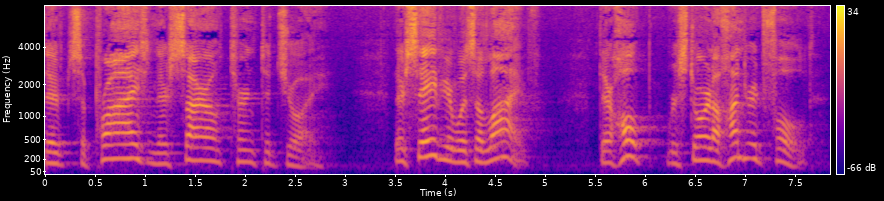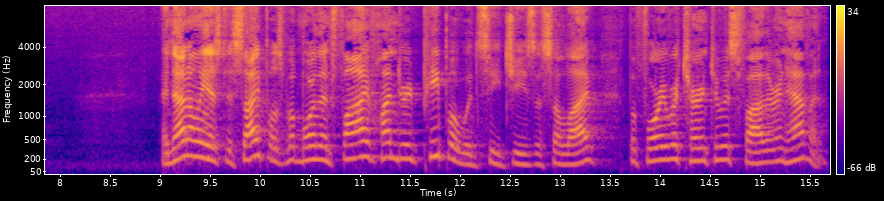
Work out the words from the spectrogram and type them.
their surprise and their sorrow turned to joy. Their Savior was alive, their hope restored a hundredfold. And not only his disciples, but more than 500 people would see Jesus alive before he returned to his Father in heaven.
